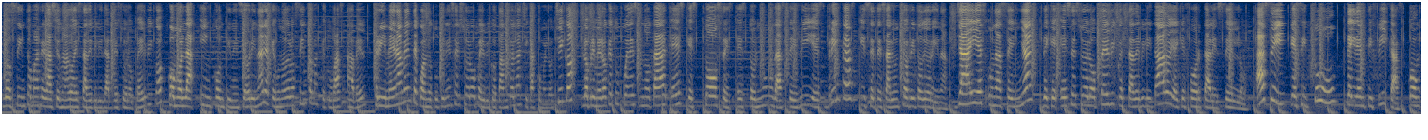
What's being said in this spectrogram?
los síntomas relacionados a esa debilidad del suelo pélvico, como la incontinencia urinaria, que es uno de los síntomas que tú vas a ver primeramente cuando tú tienes el suelo pélvico, tanto en las chicas como en los chicos, lo primero que tú puedes notar es que toses, estornudas, te ríes, brincas y se te sale un chorrito de orina. Ya ahí es una señal de que ese suelo pélvico está debilitado y hay que fortalecerlo. Así que si tú te identificas con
